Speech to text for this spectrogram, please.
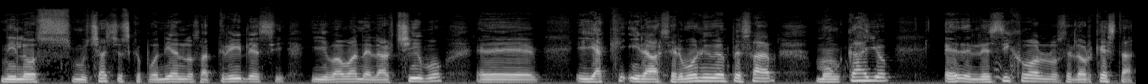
ni los muchachos que ponían los atriles y, llevaban el archivo, eh, y, aquí, y la ceremonia iba a empezar, Moncayo eh, les dijo a los de la orquesta,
